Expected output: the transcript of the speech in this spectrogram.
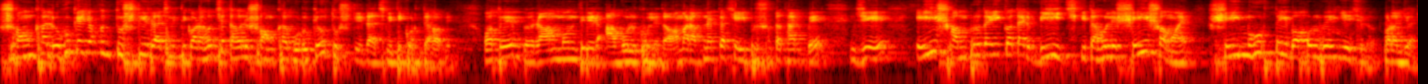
সংখ্যালঘুকে যখন তুষ্টির রাজনীতি করা হচ্ছে তাহলে সংখ্যাগুরুকেও তুষ্টির রাজনীতি করতে হবে। অতএব রাম মন্দিরের আগুল খুলে দাও। আমার আপনার কাছে এই প্রশ্নটা থাকবে যে এই সাম্প্রদায়িকতার বীজ কি তাহলে সেই সময় সেই মুহূর্তেই বপন হয়ে গিয়েছিল? পরাজয়।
